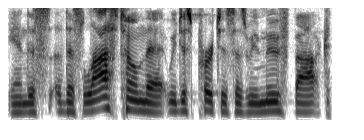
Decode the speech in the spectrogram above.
And this, this last home that we just purchased as we moved back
